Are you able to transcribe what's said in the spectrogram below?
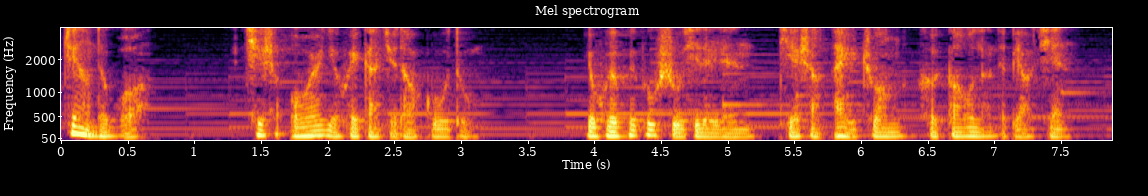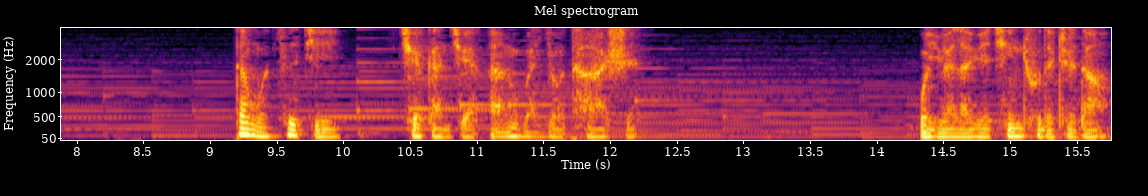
这样的我，其实偶尔也会感觉到孤独，也会为不熟悉的人贴上爱装和高冷的标签。但我自己，却感觉安稳又踏实。我越来越清楚的知道，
